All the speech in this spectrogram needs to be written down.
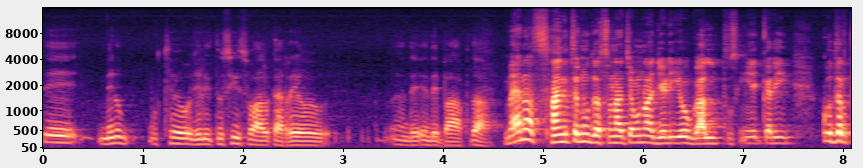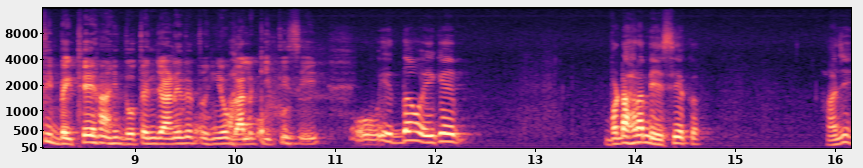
ਤੇ ਮੈਨੂੰ ਉੱਥੇ ਉਹ ਜਿਹੜੀ ਤੁਸੀਂ ਸਵਾਲ ਕਰ ਰਹੇ ਹੋ ਇਹਦੇ ਇਹਦੇ ਬਾਪ ਦਾ। ਮੈਂ ਨਾ ਸੰਗਤ ਨੂੰ ਦੱਸਣਾ ਚਾਹੁੰਦਾ ਜਿਹੜੀ ਉਹ ਗੱਲ ਤੁਸੀਂ ਇੱਕ ਵਾਰੀ ਕੁਦਰਤੀ ਬੈਠੇ ਹਾਂ ਅਸੀਂ ਦੋ ਤਿੰਨ ਜਾਣੇ ਤੇ ਤੁਸੀਂ ਉਹ ਗੱਲ ਕੀਤੀ ਸੀ। ਉਹ ਇਦਾਂ ਹੋਈ ਕਿ ਵੱਡਾ ਹਰਾ ਮੇਜ਼ ਸੀ ਇੱਕ। ਹਾਂਜੀ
